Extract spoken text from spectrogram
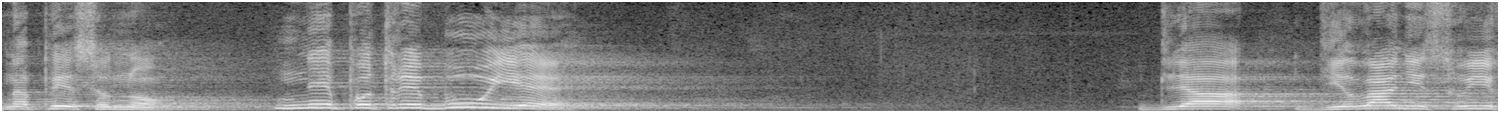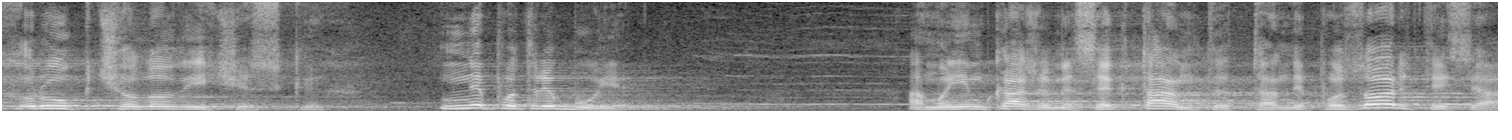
написано не потребує для ділані своїх рук чоловічих. Не потребує. А ми їм кажемо, сектанти, та не позорьтеся,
